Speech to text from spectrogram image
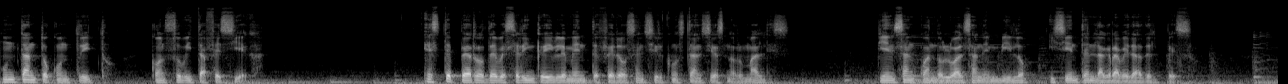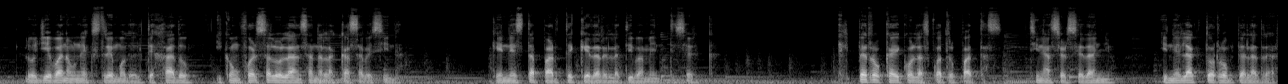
un tanto contrito, con súbita fe ciega. Este perro debe ser increíblemente feroz en circunstancias normales. Piensan cuando lo alzan en vilo y sienten la gravedad del peso. Lo llevan a un extremo del tejado y con fuerza lo lanzan a la casa vecina, que en esta parte queda relativamente cerca. El perro cae con las cuatro patas, sin hacerse daño, y en el acto rompe a ladrar,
